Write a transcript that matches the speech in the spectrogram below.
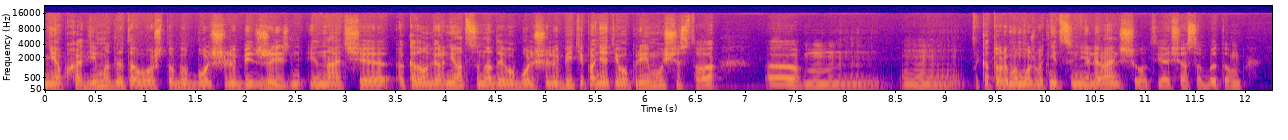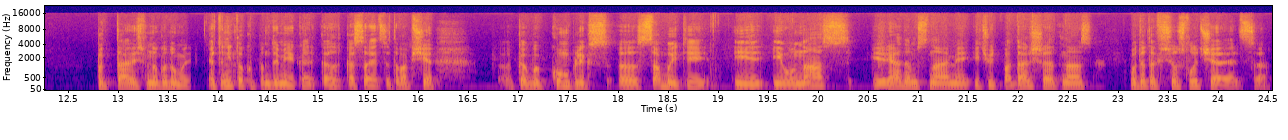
необходимо для того, чтобы больше любить жизнь. Иначе, когда он вернется, надо его больше любить и понять его преимущества, э, которые мы, может быть, не ценили раньше. Вот я сейчас об этом пытаюсь много думать. Это не только пандемии касается, это вообще э, как бы комплекс э, событий и, и у нас, и рядом с нами, и чуть подальше от нас. Вот это все случается.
